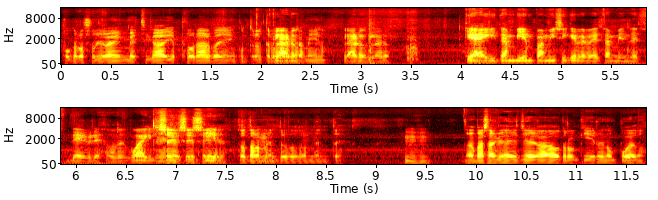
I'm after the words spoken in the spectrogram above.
porque lo suyo es investigar y explorar, vaya, encontrarte claro, el camino. Claro, claro. Que ahí también para mí sí que bebe también de, de Breath of the Wild. Sí, sí, sí, totalmente, totalmente. Lo que pasa es que llega otro quiero y no puedo,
